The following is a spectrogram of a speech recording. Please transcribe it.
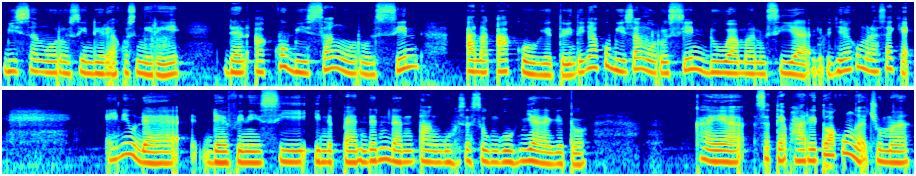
bisa ngurusin diri aku sendiri dan aku bisa ngurusin anak aku gitu. Intinya aku bisa ngurusin dua manusia gitu. Jadi aku merasa kayak ini udah definisi independen dan tangguh sesungguhnya gitu. Kayak setiap hari tuh aku nggak cuma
